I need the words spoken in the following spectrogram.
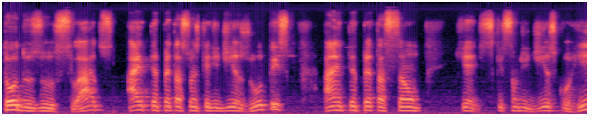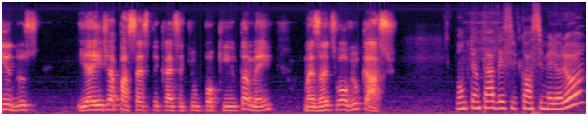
todos os lados. Há interpretações que é de dias úteis, a interpretação que, é, que são de dias corridos, e aí a gente vai passar a explicar isso aqui um pouquinho também, mas antes vou ouvir o Cássio. Vamos tentar ver se o Cássio melhorou?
